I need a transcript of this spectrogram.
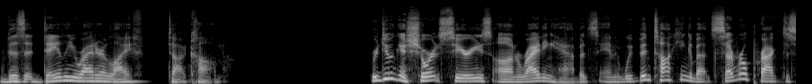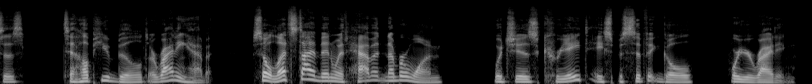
visit dailywriterlife.com. We're doing a short series on writing habits, and we've been talking about several practices to help you build a writing habit. So let's dive in with habit number one, which is create a specific goal for your writing.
